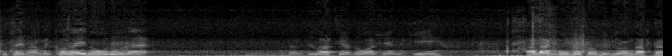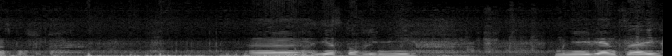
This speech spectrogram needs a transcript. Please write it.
Tutaj mamy kolejną rurę. Wentylacja do łazienki. A na górze to wygląda w ten sposób. E, Jest to w linii mniej więcej,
